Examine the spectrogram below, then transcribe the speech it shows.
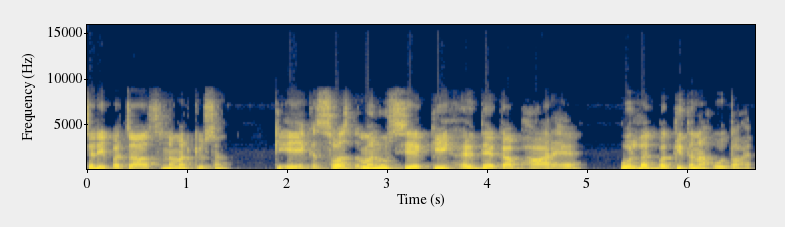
चलिए पचास नंबर क्वेश्चन कि एक स्वस्थ मनुष्य के हृदय का भार है, वो लगभग कितना होता है?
